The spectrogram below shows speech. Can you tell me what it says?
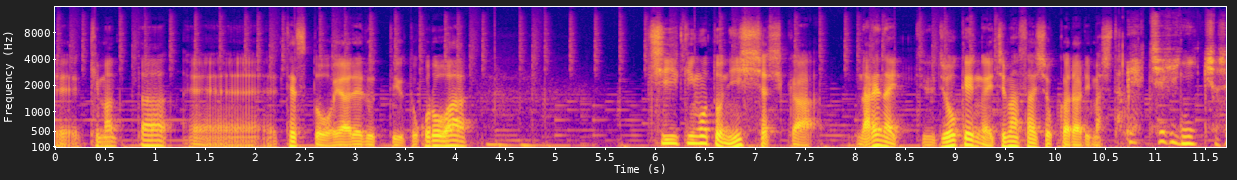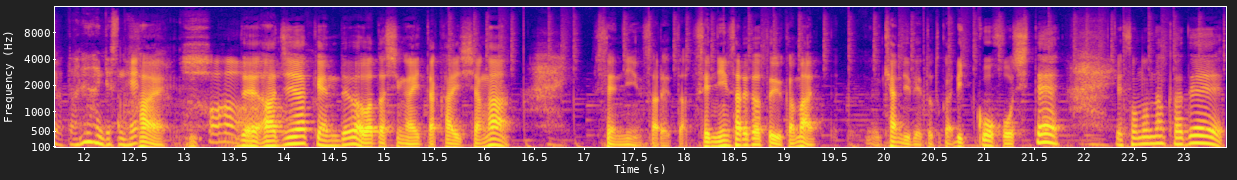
えー、決まった、えー、テストをやれるっていうところは、地域ごとに1社しかなれないっていう条件が一番最初からありました。え地域に1社しかなれないんですね。はい。はでアジア圏では私がいた会社が選任された、選任されたというかまあキャンディデートとか立候補して、はい、でその中で、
